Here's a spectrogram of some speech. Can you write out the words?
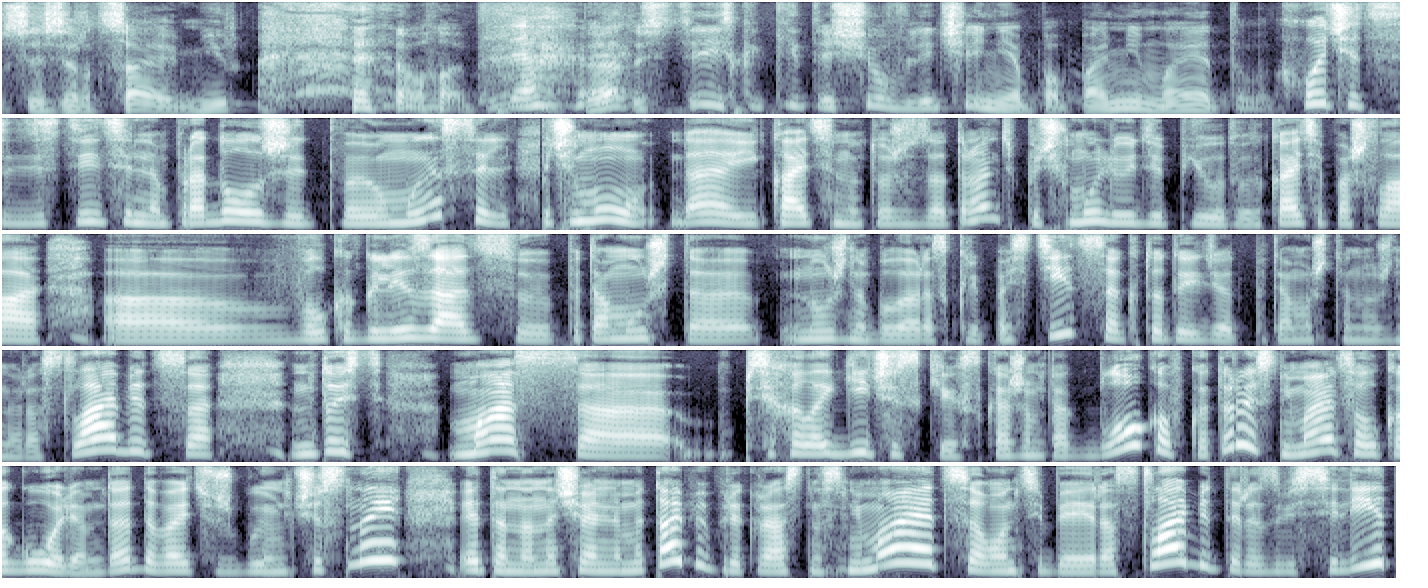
созерцаю мир. Вот. Да. Да, то есть есть какие-то еще увлечения по- помимо этого. Хочется действительно продолжить твою мысль. Почему, да, и Катину тоже затронуть, почему люди пьют. Вот Катя пошла э, в алкоголизацию, потому что нужно было раскрепоститься, кто-то идет, потому что нужно расслабиться. Ну, то есть масса психологических, скажем так, блоков, которые снимаются алкоголем, да, давайте уж будем честны, это на начальном этапе прекрасно снимается, он тебя и расслабит, и развеселит,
